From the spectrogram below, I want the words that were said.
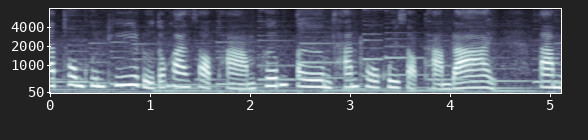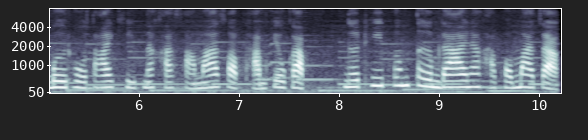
นัดชมพื้นที่หรือต้องการสอบถามเพิ่มเติมท่านโทรคุยสอบถามได้ ตามเบอร์โทรใต้คลิปนะคะ สามารถสอบถามเกี่ยวกับเนื้อที่เพิ่มเติมได้นะคะ เพราะมาจาก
